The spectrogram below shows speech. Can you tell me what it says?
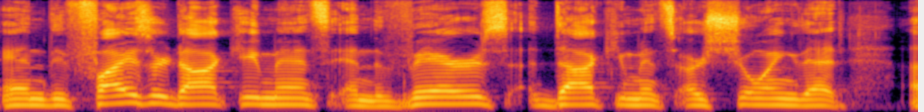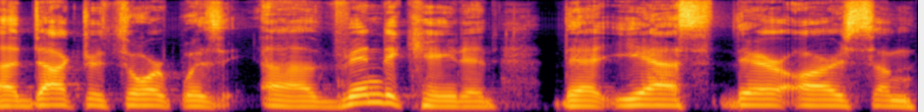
And the Pfizer documents and the VAERS documents are showing that uh, Dr. Thorp was uh, vindicated that yes, there are some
